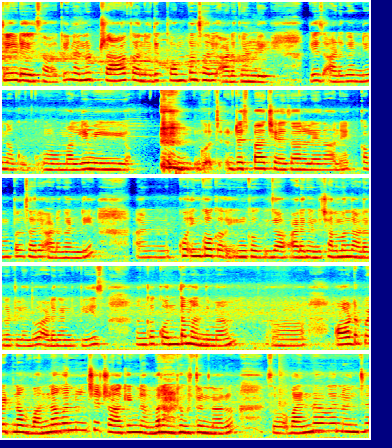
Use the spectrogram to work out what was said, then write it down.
త్రీ డేస్ ఆగి నన్ను ట్రాక్ అనేది కంపల్సరీ అడగండి. ప్లీజ్ అడగండి నాకు మళ్ళీ మీ డిస్పాచ్ చేశారా లేదా అని కంపల్సరీ అడగండి. అండ్ ఇంకొక ఇంకొక ఇలా అడగండి. చాలామంది అడగట్లేదు. అడగండి ప్లీజ్. ఇంకా కొంతమంది మ్యామ్ ఆర్డర్ పెట్టిన వన్ అవర్ నుంచే ట్రాకింగ్ నెంబర్ అడుగుతున్నారు. సో వన్ అవర్ నుంచే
